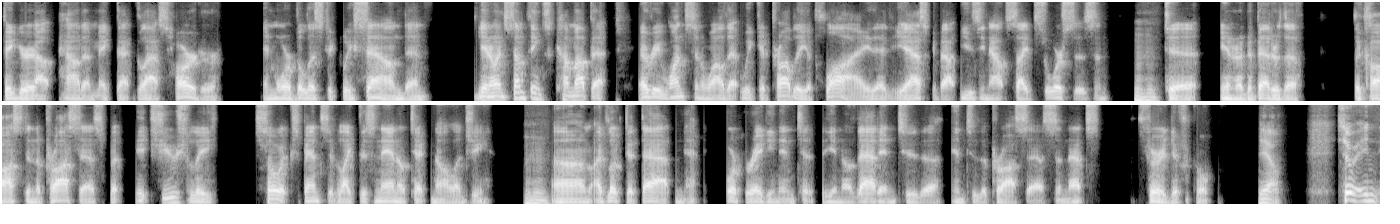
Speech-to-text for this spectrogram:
figure out how to make that glass harder and more ballistically sound, then you know, and some things come up at every once in a while that we could probably apply that you ask about using outside sources and mm-hmm. to, you know, to better the, the cost and the process, but it's usually so expensive, like this nanotechnology. Mm-hmm. Um, I've looked at that and incorporating into, you know, that into the, into the process. And that's it's very difficult. Yeah. So in,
